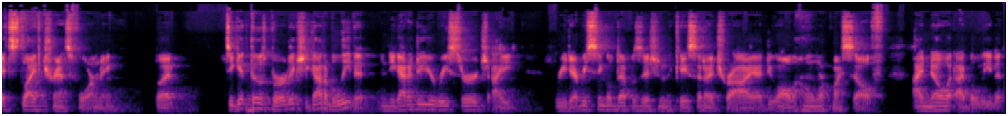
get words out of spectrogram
it's life transforming. But to get those verdicts, you got to believe it and you got to do your research. I read every single deposition in the case that I try. I do all the homework myself. I know it, I believe it.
